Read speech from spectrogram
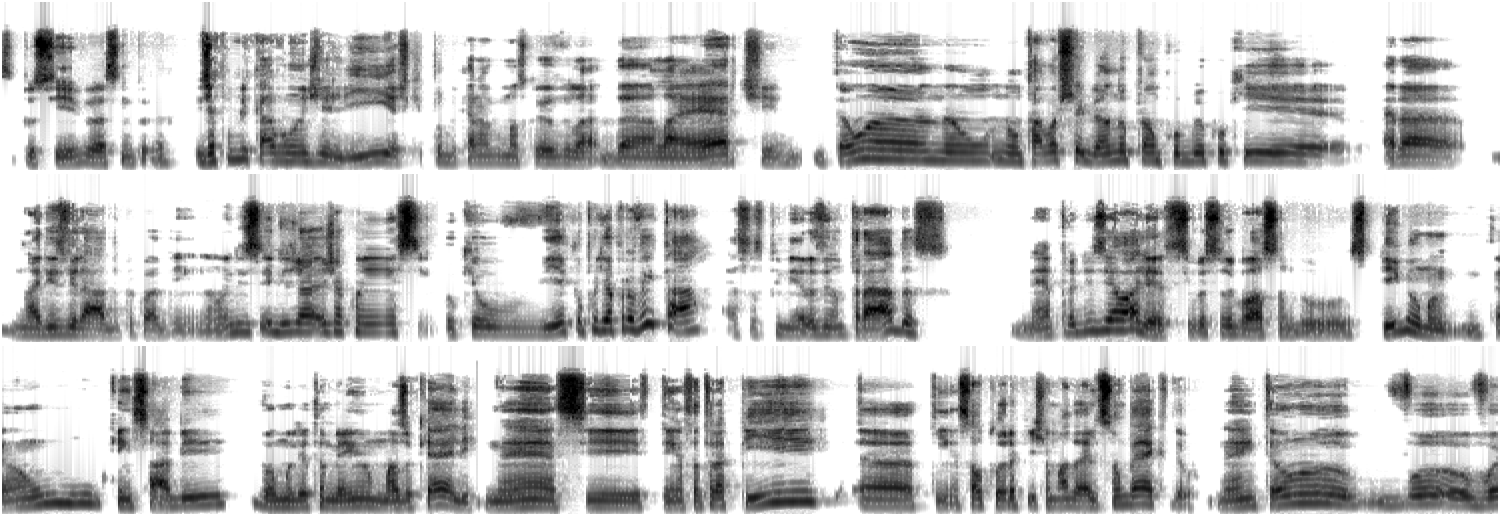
se possível. Assim, já publicavam Angeli, acho que publicaram algumas coisas do, da Laerte. Então uh, não não estava chegando para um público que era nariz virado para o quadrinho. Não, eles, eles já, já conheciam. O que eu via é que eu podia aproveitar essas primeiras entradas né, para dizer, olha, se vocês gostam do Spiegelman, então, quem sabe, vamos ler também o Mazzucchelli, né, se tem essa Trapi, uh, tem essa autora aqui chamada Alison Bechdel, né, então, vou, vou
